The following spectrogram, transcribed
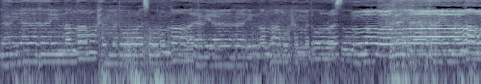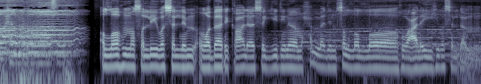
لا إله إلا الله محمد رسول الله. لا إله إلا الله محمد رسول الله. لا إله إلا الله محمد رسول الله. اللهم صل وسلم وبارك على سيدنا محمد صلی اللہ علیہ وسلم.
